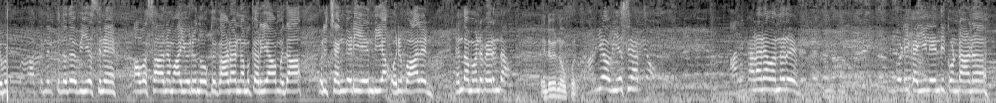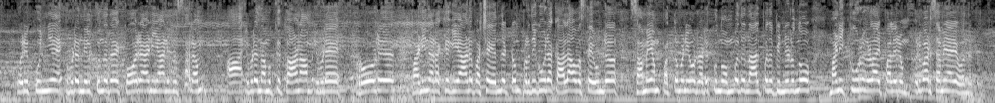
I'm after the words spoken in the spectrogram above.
ഇവിടെ കാത്തു നിൽക്കുന്നത് വി എസിന് അവസാനമായി ഒരു നോക്ക് കാണാൻ നമുക്കറിയാം. ഇതാ ഒരു ചെങ്കടി ഏന്തിയ ഒരു ബാലൻ. എന്താ മോന്റെ പേരെന്താ? എന്റെ പേര് നൗഫൽ. അറിയോ വി എസിനെ അറിയോ? ആരെ കാണാനാ വന്നത്? ചെങ്കൊടി കയ്യിലേന്തിക്കൊണ്ടാണ് ഒരു കുഞ്ഞ് ഇവിടെ നിൽക്കുന്നത്. കോരാണിയാണ് ഇത് സ്ഥലം. ആ ഇവിടെ നമുക്ക് കാണാം. ഇവിടെ റോഡ് പണി നടക്കുകയാണ്. പക്ഷേ എന്നിട്ടും പ്രതികൂല കാലാവസ്ഥയുണ്ട്. സമയം പത്ത് മണിയോട് അടുക്കുന്നു. ഒമ്പത് നാൽപ്പത് പിന്നിടുന്നു. മണിക്കൂറുകളായി പലരും. ഒരുപാട് സമയമായോ വന്നിട്ട്.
